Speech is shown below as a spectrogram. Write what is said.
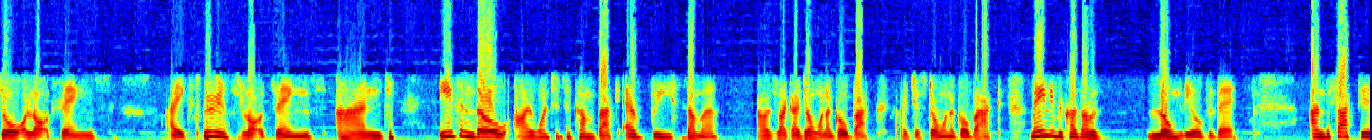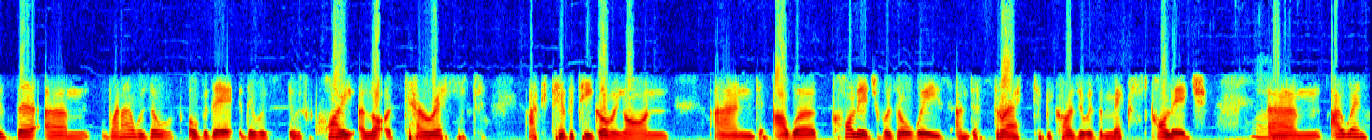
saw a lot of things. I experienced a lot of things. And even though I wanted to come back every summer, I was like, I don't want to go back. I just don't want to go back. Mainly because I was lonely over there. And the fact is that um, when I was over, over there, there was it was quite a lot of terrorist activity going on, and our college was always under threat because it was a mixed college. Um, I went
